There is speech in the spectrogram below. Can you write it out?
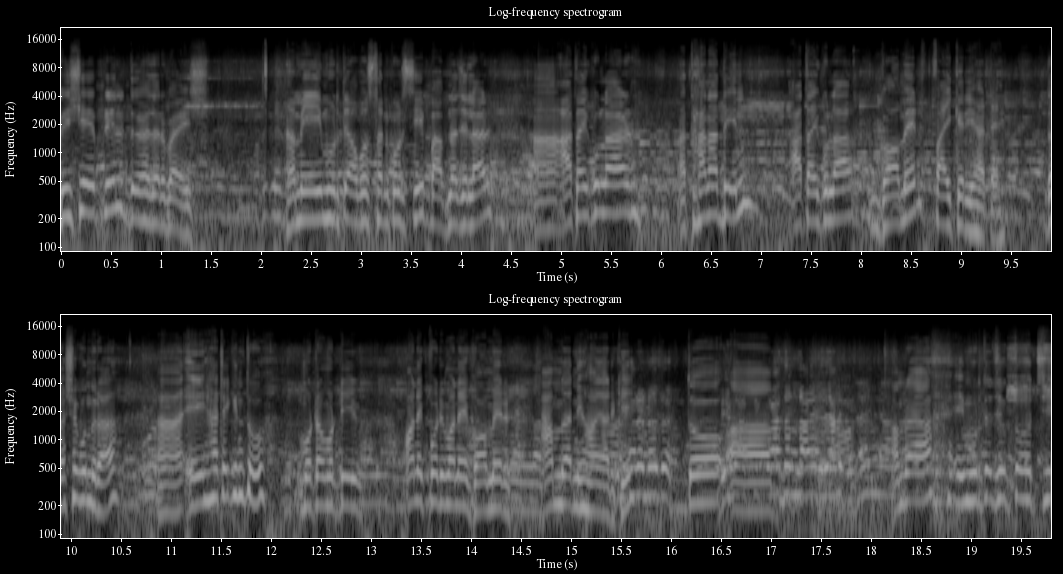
বিশে এপ্রিল দু হাজার বাইশ। আমি এই মুহূর্তে অবস্থান করছি পাবনা জেলার আতাইকুলার থানাধীন আতাইকুলা গমের পাইকারি হাটে। দর্শক বন্ধুরা এই হাটে কিন্তু মোটামুটি অনেক পরিমাণে গমের আমদানি হয় আর কি। তো আমরা এই মুহূর্তে যুক্ত হচ্ছি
